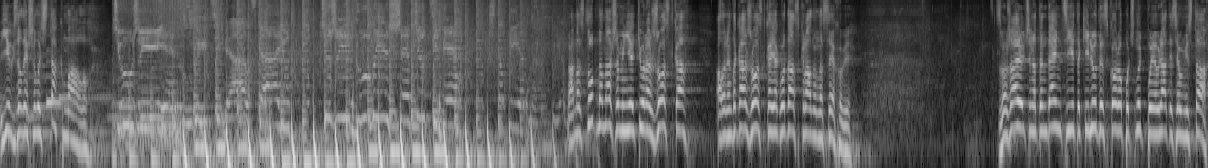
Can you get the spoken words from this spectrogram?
Їх залишилось так мало. Чужие губы тебя А наступна наша мініатюра жорстка, але не така жорстка, як вода з крану на Сехові. Зважаючи на тенденції, такі люди скоро почнуть появлятися в містах.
